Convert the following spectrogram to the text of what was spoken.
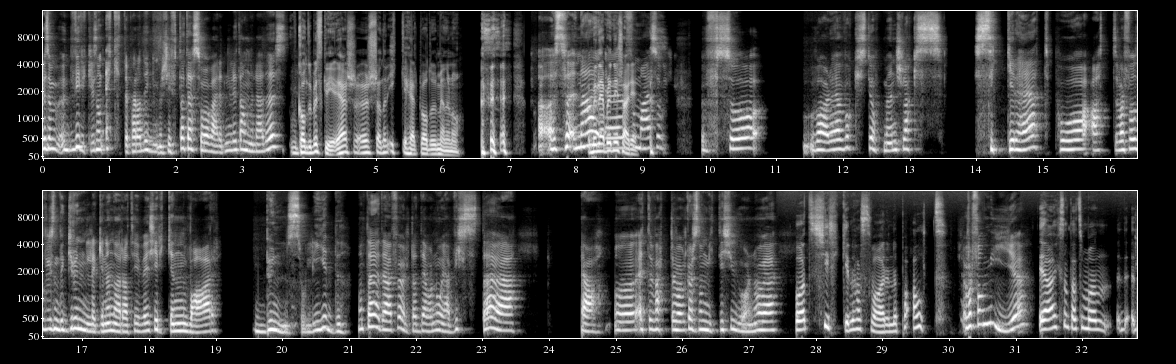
Liksom, virkelig sånn ekte paradigmeskifte. At jeg så verden litt annerledes. Kan du beskrive Jeg skjønner ikke helt hva du mener nå. altså, nei, Men jeg ble nysgjerrig. For meg så, så var det Jeg vokste opp med en slags sikkerhet på at i hvert fall liksom det grunnleggende narrativet i kirken var bunnsolid. Jeg følte at det var noe jeg visste. Og jeg, ja, og etter hvert, Det var vel kanskje sånn midt i 20-årene. og jeg og at kirken har svarene på alt. I hvert fall mye. Ja, ikke sant. At man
